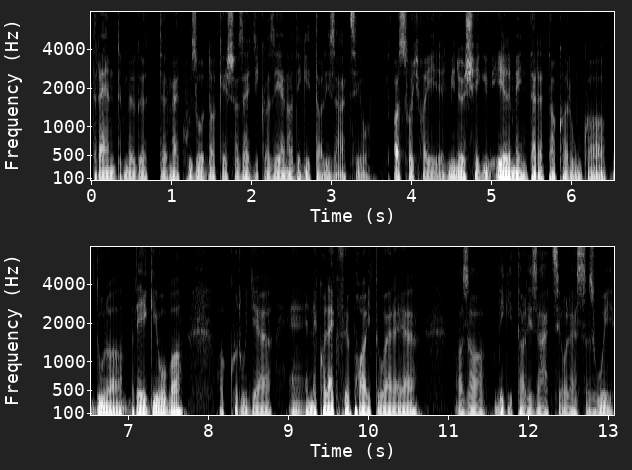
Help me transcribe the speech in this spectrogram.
trend mögött meghúzódnak, és az egyik az ilyen a digitalizáció. Az, hogyha egy minőségű élményteret akarunk a Duna régióba, akkor ugye ennek a legfőbb hajtóereje az a digitalizáció lesz az új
